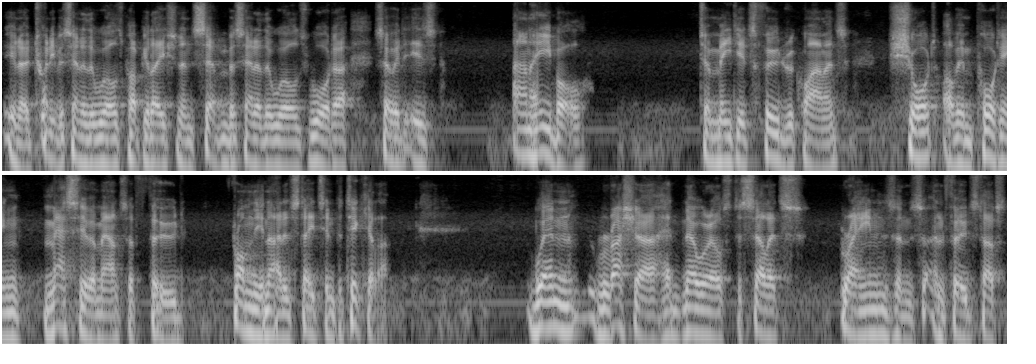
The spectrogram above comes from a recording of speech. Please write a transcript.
you know, 20% of the world's population and 7% of the world's water, so it is unable to meet its food requirements, short of importing massive amounts of food from the United States in particular. When Russia had nowhere else to sell its grains and, and foodstuffs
